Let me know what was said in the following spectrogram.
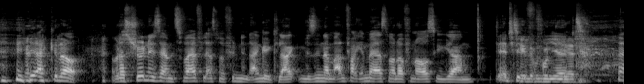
ja, genau. Aber das Schöne ist ja im Zweifel erstmal für den Angeklagten. Wir sind am Anfang immer erstmal davon ausgegangen, der telefoniert.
